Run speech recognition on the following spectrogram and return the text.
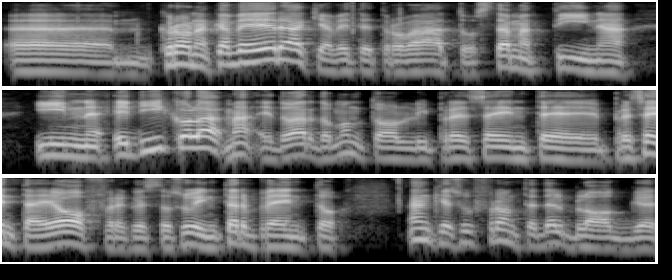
ehm, Cronaca Vera che avete trovato stamattina in edicola, ma Edoardo Montolli presente, presenta e offre questo suo intervento anche sul fronte del blog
